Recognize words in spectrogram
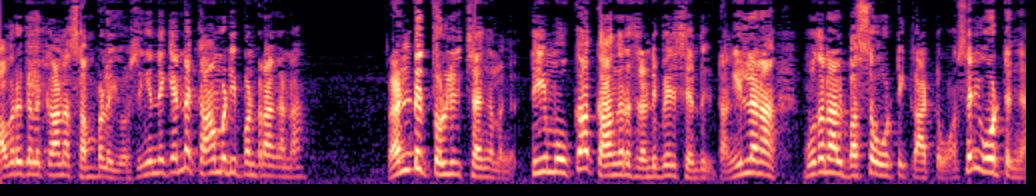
அவர்களுக்கான சம்பள யோசனை. இன்னைக்கு என்ன காமெடி பண்ணுறாங்கண்ணா ரெண்டு தொழிற்சங்கங்கள். திமுக காங்கிரஸ் ரெண்டு பேரும் சேர்ந்துக்கிட்டாங்க. இல்லைண்ணா முதல் முத நாள் பஸ்ஸை ஓட்டி காட்டுவோம். சரி ஓட்டுங்க.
